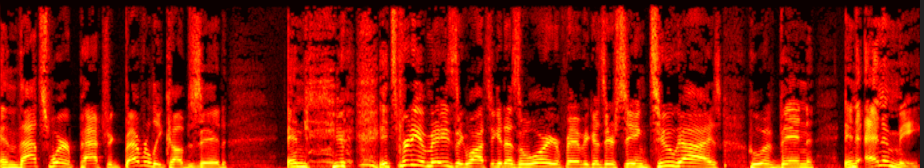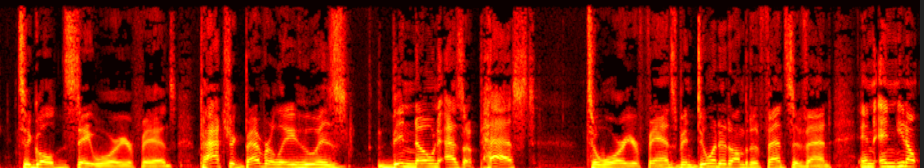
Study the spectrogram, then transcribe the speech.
And that's where Patrick Beverley comes in and it's pretty amazing watching it as a Warrior fan because you're seeing two guys who have been an enemy to Golden State Warrior fans. Patrick Beverley, who has been known as a pest to Warrior fans, been doing it on the defensive end. And, and you know,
